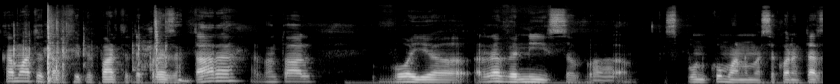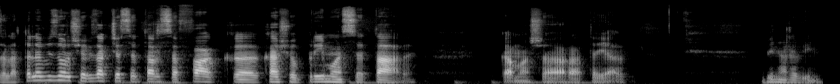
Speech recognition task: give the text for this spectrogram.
Cam atât ar fi pe partea de prezentare. Eventual voi uh, reveni să vă spun cum anume se conectează la televizor și exact ce setare să fac uh, ca și o primă setare. Cam așa arată el. Bine revin.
